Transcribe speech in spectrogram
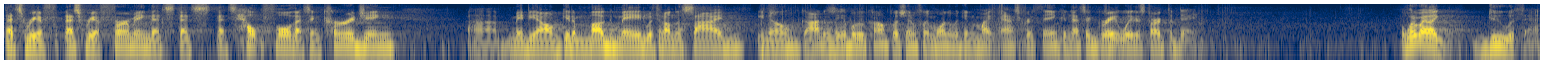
that's, reaff- that's reaffirming, that's, that's, that's helpful, that's encouraging. Uh, maybe I'll get a mug made with it on the side. You know, God is able to accomplish infinitely more than we can might ask or think, and that's a great way to start the day. But what do I like do with that?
